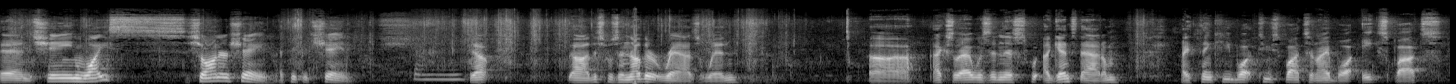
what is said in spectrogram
And Shane Weiss, Sean or Shane? I think it's Shane. Shane. Yep. Uh, this was another Raz win. Uh, actually, I was in this against Adam. I think he bought two spots and I bought eight spots.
